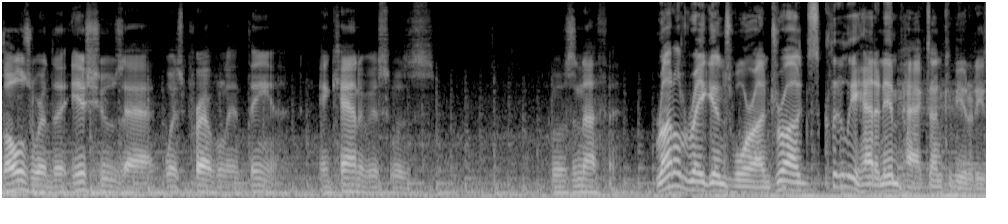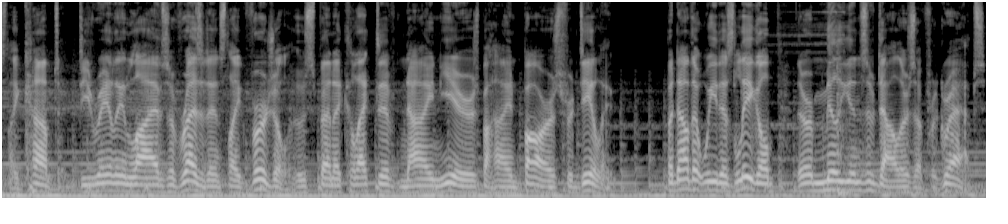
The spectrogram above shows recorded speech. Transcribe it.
Those were the issues that was prevalent then, and cannabis was was nothing. Ronald Reagan's war on drugs clearly had an impact on communities like Compton, derailing lives of residents like Virgil, who spent a collective nine years behind bars for dealing. But now that weed is legal, there are millions of dollars up for grabs.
